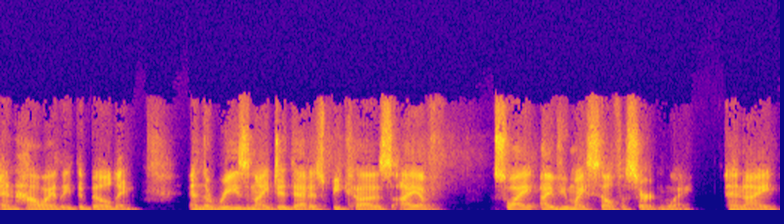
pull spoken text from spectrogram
and how I lead the building. And the reason I did that is because I have, so I, I view myself a certain way and I,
